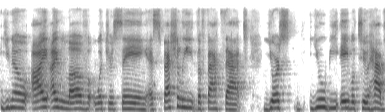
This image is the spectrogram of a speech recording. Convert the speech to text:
You know, I I love what you're saying, especially the fact that you're you'll be able to have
